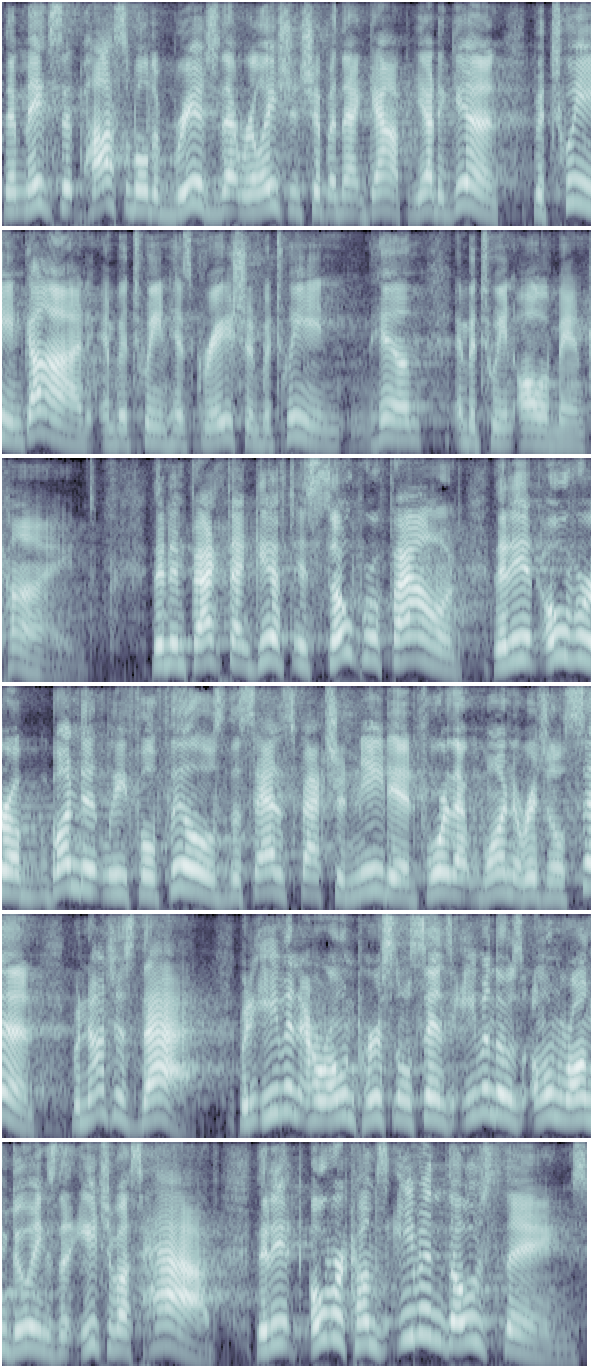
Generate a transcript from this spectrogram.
that makes it possible to bridge that relationship and that gap yet again between God and between his creation, between him and between all of mankind. That in fact that gift is so profound that it overabundantly fulfills the satisfaction needed for that one original sin. But not just that, but even our own personal sins, even those own wrongdoings that each of us have, that it overcomes even those things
